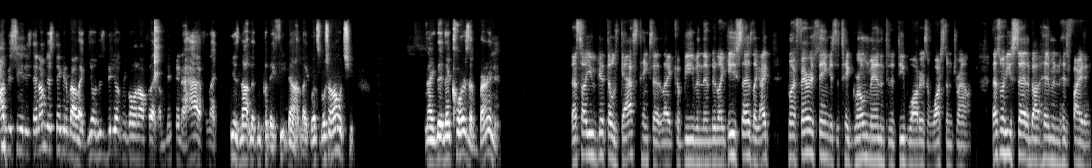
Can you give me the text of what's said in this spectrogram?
I've been seeing these, and I'm just thinking about like, yo, this video's been going on for like a minute and a half, and like he is not letting them put their feet down. Like, what's what's wrong with you? Like their, their cores are burning. That's how you get those gas tanks that like Khabib and them. They're like he says, like I my favorite thing is to take grown men into the deep waters and watch them drown. That's what he said about him and his fighting.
